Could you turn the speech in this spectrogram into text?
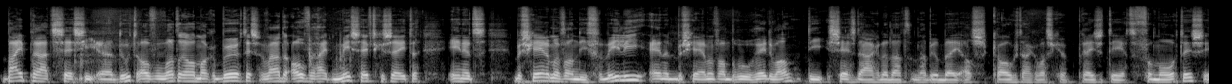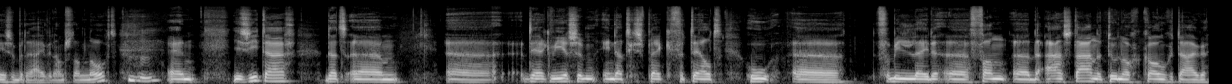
bijpraatsessie doet over wat er allemaal gebeurd is. Waar de overheid mis heeft gezeten in het beschermen van die familie en het beschermen van broer Redouan. Die zes dagen nadat Nabil B. als kroongetuige was gepresenteerd vermoord is in zijn bedrijf in Amsterdam Noord. Mhm. En je ziet daar dat um, Dirk Wiersum in dat gesprek vertelt hoe uh, familieleden uh, van de aanstaande toen nog kroongetuigen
